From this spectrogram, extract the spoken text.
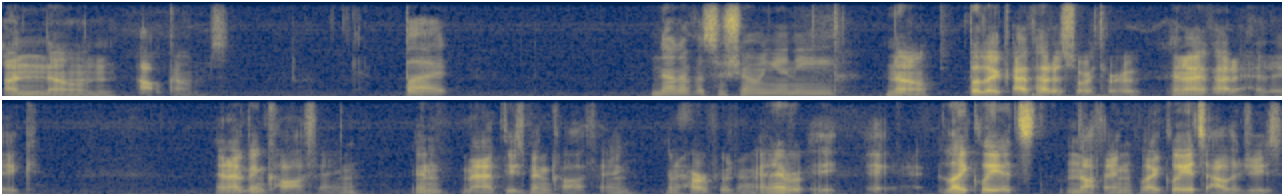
unknown outcomes but none of us are showing any. no but like i've had a sore throat and i've had a headache and i've been coughing and matthew's been coughing and harper's been i never it, it, likely it's nothing likely it's allergies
